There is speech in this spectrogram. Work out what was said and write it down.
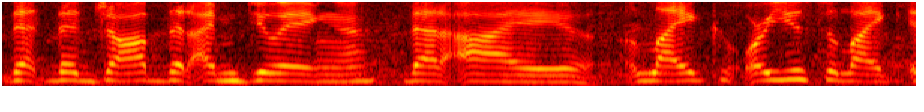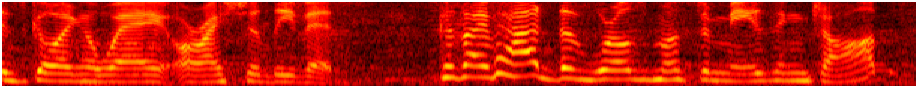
that the job that I'm doing that I like or used to like is going away or I should leave it. Because I've had the world's most amazing jobs,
